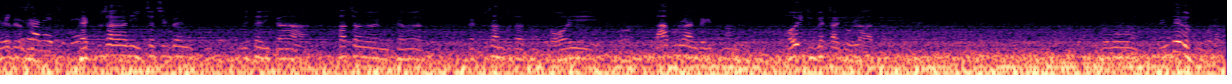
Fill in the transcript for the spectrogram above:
예를 들어 백두산의 두 배. 백두산이 2,700m니까 4,500m면 백두산보다도 거의 뭐 더블은 안 되겠지만 거의 두 배까지 올라갔다. 그러면 굉장히 높은 거라고.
